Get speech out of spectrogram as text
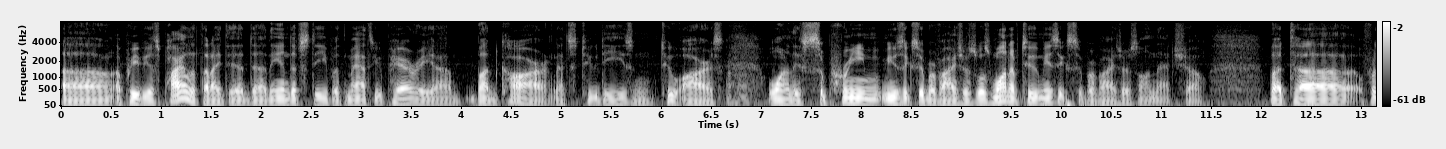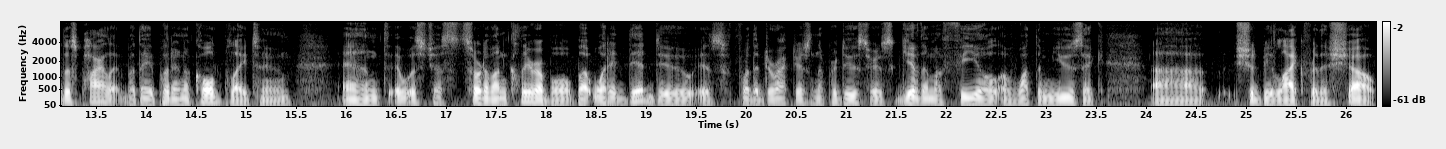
Uh, a previous pilot that I did, uh, The End of Steve with Matthew Perry, uh, Budd Carr, that's two D's and two R's, -huh. one of the supreme music supervisors, was one of two music supervisors on that show. but uh, for this pilot, but they had put in a Coldplay tune, and it was just sort of unclearable. But what it did do is for the directors and the producers give them a feel of what the music uh, should be like for this show.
